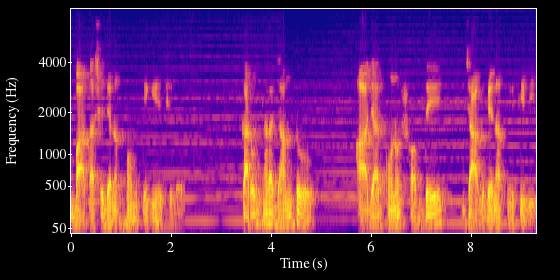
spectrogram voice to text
বাতাসে যেন থমকে গিয়েছিল। কারণ তারা জানতো, আজ আর কোনো শব্দে জাগবে না পৃথিবী।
